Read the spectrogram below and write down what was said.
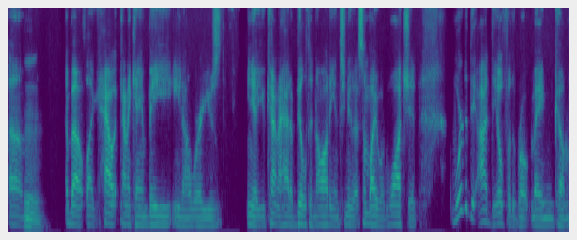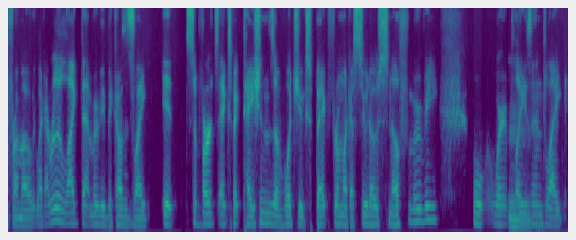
um, Mm. about like how it kind of can be, you know, where you, you know, you kind of had a built-in audience. You knew that somebody would watch it. Where did the ideal for the rope maiden come from? Oh, like I really like that movie because it's like it subverts expectations of what you expect from like a pseudo snuff movie, where it plays Mm. into like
